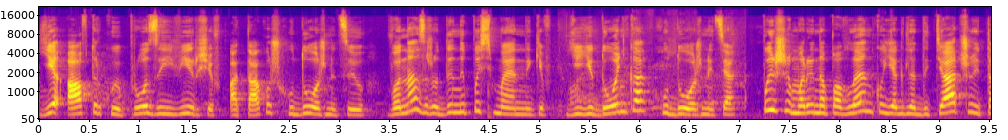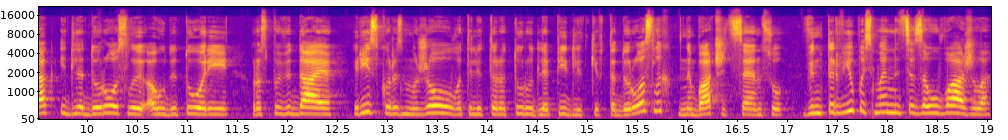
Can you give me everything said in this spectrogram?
є авторкою прози і віршів, а також художницею. Вона з родини письменників. Її донька художниця. Пише Марина Павленко як для дитячої, так і для дорослої аудиторії. Розповідає, різко розмежовувати літературу для підлітків та дорослих не бачить сенсу. В інтерв'ю письменниця зауважила,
